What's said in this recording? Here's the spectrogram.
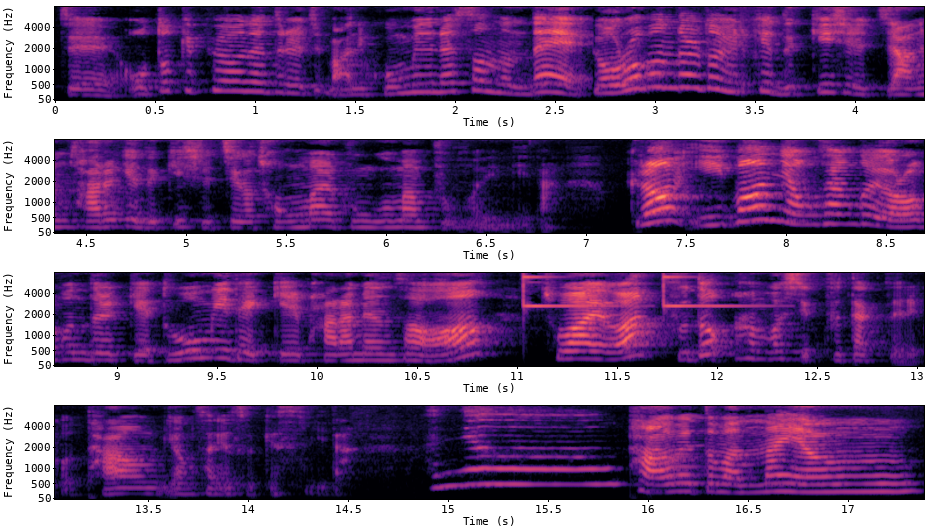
이제 어떻게 표현해드릴지 많이 고민을 했었는데 여러분들도 이렇게 느끼실지 아니면 다르게 느끼실지가 정말 궁금한 부분입니다. 그럼 이번 영상도 여러분들께 도움이 됐길 바라면서 좋아요와 구독 한 번씩 부탁드리고 다음 영상에서 뵙겠습니다. 다음에 또 만나요.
